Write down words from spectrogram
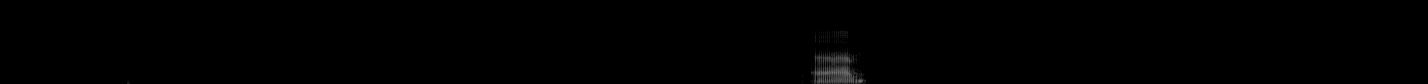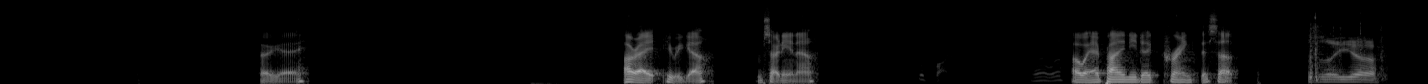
um, okay. All right, here we go. I'm starting it now. this box? Well, Oh wait, I probably need to crank this up. this is a uh,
